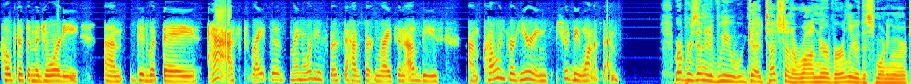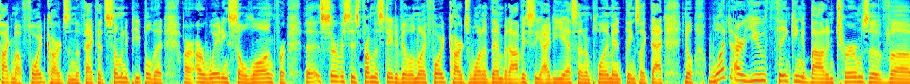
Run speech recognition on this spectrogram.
hope that the majority um, did what they asked. Right? The minority is supposed to have certain rights, and of these, um, calling for hearings should be one of them. Representative, we touched on a raw nerve earlier this morning when we were talking about FOID cards and the fact that so many people that are, are waiting so long for uh, services from the state of Illinois. FOID cards, one of them, but obviously IDES, unemployment, things like that. You know, what are you thinking about in terms of uh,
